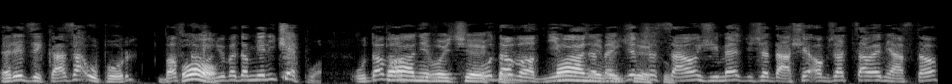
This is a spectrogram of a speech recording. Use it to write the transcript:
ryzyka za upór, bo w Toruniu będą mieli ciepło. Udowodnił, Panie Wojciechu, udowodnił Panie że będzie Wojciechu. przez całą zimę, że da się ogrzać całe miasto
